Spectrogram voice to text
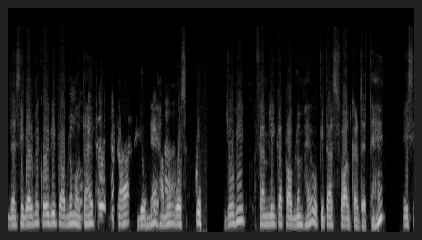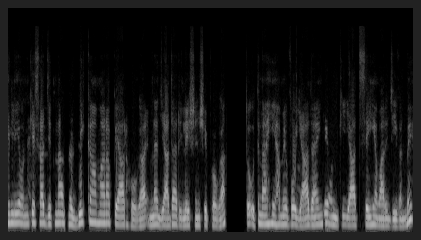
जैसे घर में कोई भी प्रॉब्लम होता है तो पिता जो है हमें। वो सब जो भी फैमिली का प्रॉब्लम है वो पिता सॉल्व कर देते हैं इसीलिए उनके साथ जितना नज़दीक का हमारा प्यार होगा इतना ज़्यादा रिलेशनशिप होगा तो उतना ही हमें वो हाँ। याद आएँगे उनकी याद से ही हमारे जीवन में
